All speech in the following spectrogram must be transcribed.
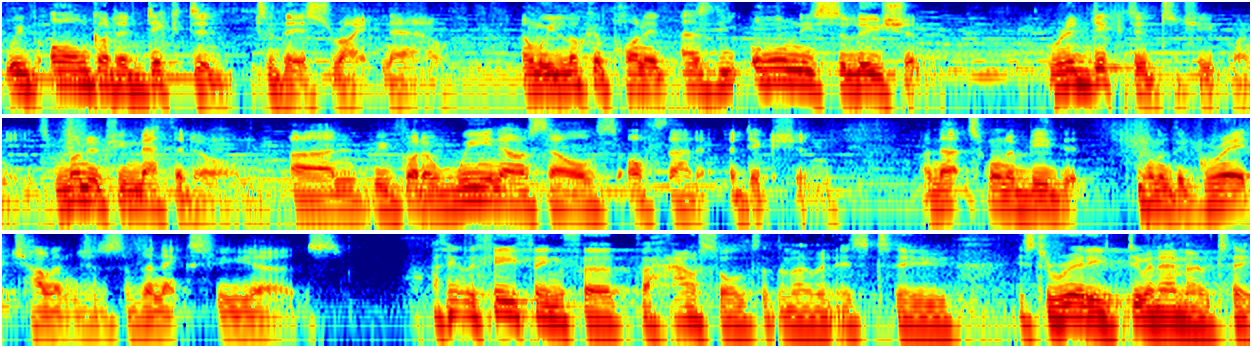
we've all got addicted to this right now, and we look upon it as the only solution. We're addicted to cheap money. It's monetary methadone, and we've got to wean ourselves off that addiction. And that's going to be the, one of the great challenges of the next few years. I think the key thing for, for households at the moment is to, is to really do an MOT, a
